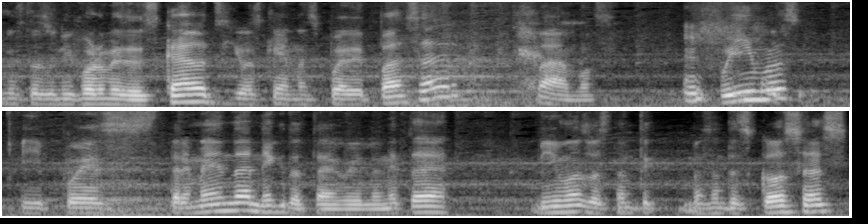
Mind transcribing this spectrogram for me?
nuestros uniformes de scouts, dijimos que nos puede pasar, vamos. Fuimos y pues tremenda anécdota, güey, la neta vimos bastante, bastantes cosas.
